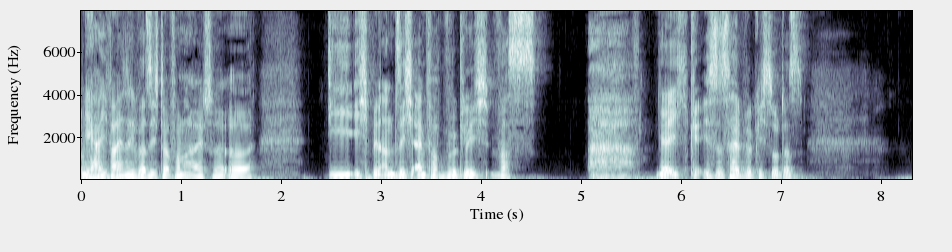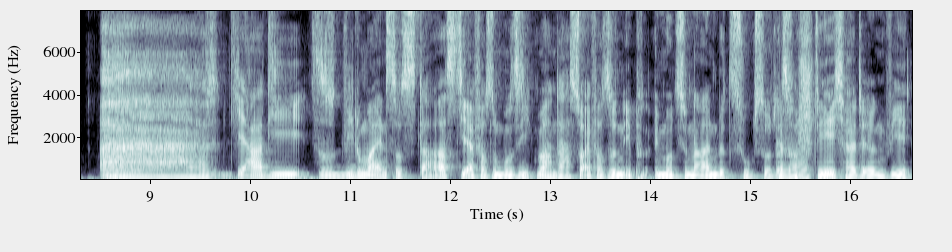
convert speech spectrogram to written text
ja, ich weiß nicht, was ich davon halte. Äh, die, ich bin an sich einfach wirklich was. Ah, ja, ich, es ist halt wirklich so, dass ah, ja, die, so wie du meinst, so Stars, die einfach so Musik machen, da hast du einfach so einen emotionalen Bezug, so das Genau. verstehe ich halt irgendwie.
